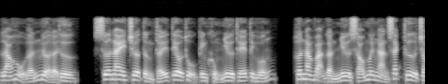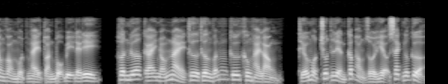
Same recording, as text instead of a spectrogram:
lão hủ lớn nửa đời thư xưa nay chưa từng thấy tiêu thụ kinh khủng như thế tình huống hơn năm vạn gần như sáu mươi ngàn sách thư trong vòng một ngày toàn bộ bị đề đi hơn nữa cái nhóm này thư thương vẫn cứ không hài lòng thiếu một chút liền cấp hỏng rồi hiệu sách ngưỡng cửa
